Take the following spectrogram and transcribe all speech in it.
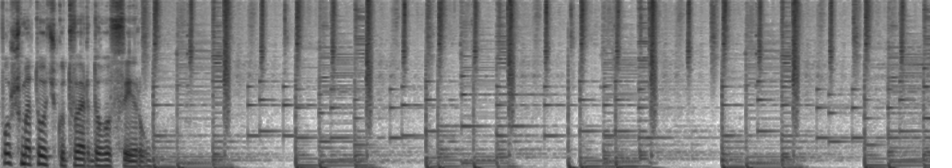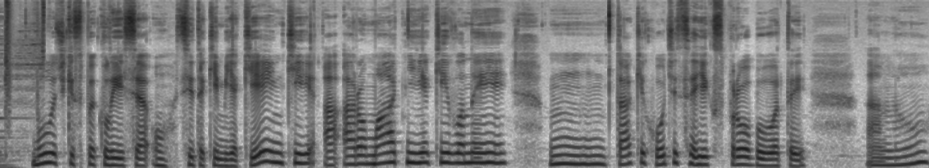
по шматочку твердого сиру. Булочки спеклися. О, ці такі м'якенькі, а ароматні, які вони. м так і хочеться їх спробувати. А ну,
